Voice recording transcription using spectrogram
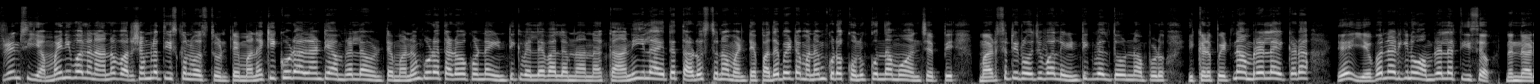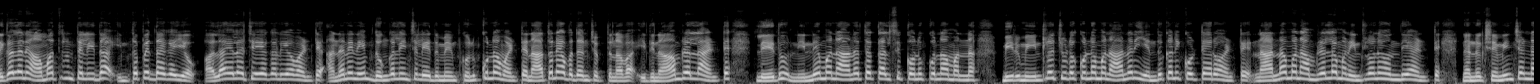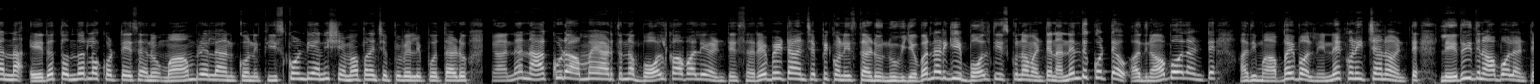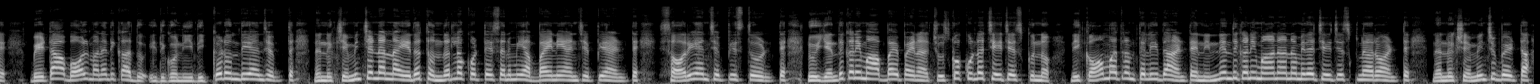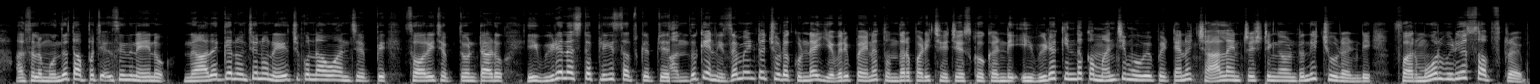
Friends ఈ అమ్మాయిని వాళ్ళ నాన్న వర్షంలో తీసుకొని వస్తుంటే మనకి కూడా అలాంటి అంబ్రెల్లా ఉంటే మనం కూడా తడవకుండా ఇంటికి వెళ్ళే వాళ్ళం నాన్న. కానీ ఇలా అయితే తడుస్తున్నామంటే పదబేట మనం కూడా కొనుక్కుందాము అని చెప్పి మరుసటి రోజు వాళ్ళు ఇంటికి వెళ్తూ ఉన్నప్పుడు ఇక్కడ పెట్టిన అంబ్రెల్లా ఇక్కడ ఏ ఎవరిని అడిగి నువ్వు అంబ్రెల్లా తీసావు? నన్ను అడగాలని ఆ మాత్రం తెలీదా? ఇంత పెద్దగా అయ్యావు. అలా ఎలా చేయగలిగావు అంటే అన్న నేనేం దొంగలించలేదు. మేము కొనుక్కున్నామంటే నాతోనే అబద్ధం చెప్తున్నావా? ఇది నా అంబ్రెల్లా అంటే లేదు నిన్నే మా నాన్నతో కలిసి కొనుక్కున్నామన్నా. మీరు మీ ఇంట్లో చూడకుండా మా నాన్నని ఎందుకని కొట్టారు అంటే నాన్న మన అంబ్రెల్లా మన ఇంట్లోనే ఉంది అంటే నన్ను క్షమించండి అన్న ఏదో తొందరలో కొట్టేశాను. మా అంబ్రెల్లా అనుకొని తీసుకోండి అని క్షమాపణ చెప్పి వెళ్ళిపోతాడు. నాన్న నాకు కూడా అమ్మాయి ఆడుతున్న బాల్ కావాలి అంటే సరే బేటా అని చెప్పి కొనిస్తాడు. నువ్వు ఎవరిని అడిగి ఈ బాల్ తీసుకున్నావంటే నన్ను ఎందుకు కొట్టావు? అది నా బాల్ అంటే అది మా అబ్బాయి బాల్. నిన్నే కొనిచ్చాను అంటే లేదు ఇది నా బాల్ అంటే. బేటా ఆ బాల్ మనది కాదు. ఇదిగో నీది ఇక్కడ ఉంది అని చెప్తే నన్ను క్షమించండి అన్న ఏదో తొందరలో కొట్టేశాను మీ అబ్బాయిని అని చెప్పి అంటే సారీ అని చెప్పిస్తూ ఉంటే నువ్వు ఎందుకని మా అబ్బాయి పైన చూసుకోకుండా చేసుకున్నావు? నీకు మాత్రం తెలీదా అంటే నిన్నెందుకని మా నాన్న మీద చేసుకున్నారు? అంటే నన్ను క్షమించు బెట్ట అసలు ముందు తప్పు చేసింది నేను. నా దగ్గర నుంచి నువ్వు నేర్చుకున్నావు అని చెప్పి సారీ చెప్తుంటాడు. ఈ వీడియో నచ్చితే ప్లీజ్ సబ్స్క్రైబ్ చేసి అందుకే నిజమేంటో చూడకుండా ఎవరిపైన తొందరపడి చేసుకోకండి. ఈ వీడియో కింద ఒక మంచి మూవీ పెట్టాను చాలా ఇంట్రెస్టింగ్గా ఉంటుంది. చూడండి. For more videos subscribe.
